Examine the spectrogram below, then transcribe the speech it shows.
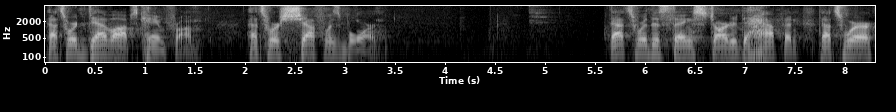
That's where DevOps came from. That's where Chef was born. That's where this thing started to happen. That's where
